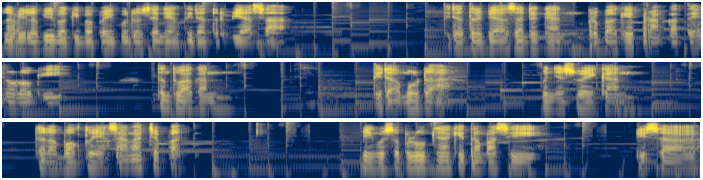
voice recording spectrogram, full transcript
lebih-lebih bagi Bapak Ibu dosen yang tidak terbiasa. Tidak terbiasa dengan berbagai perangkat teknologi, tentu akan tidak mudah menyesuaikan dalam waktu yang sangat cepat. Minggu sebelumnya kita masih bisa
